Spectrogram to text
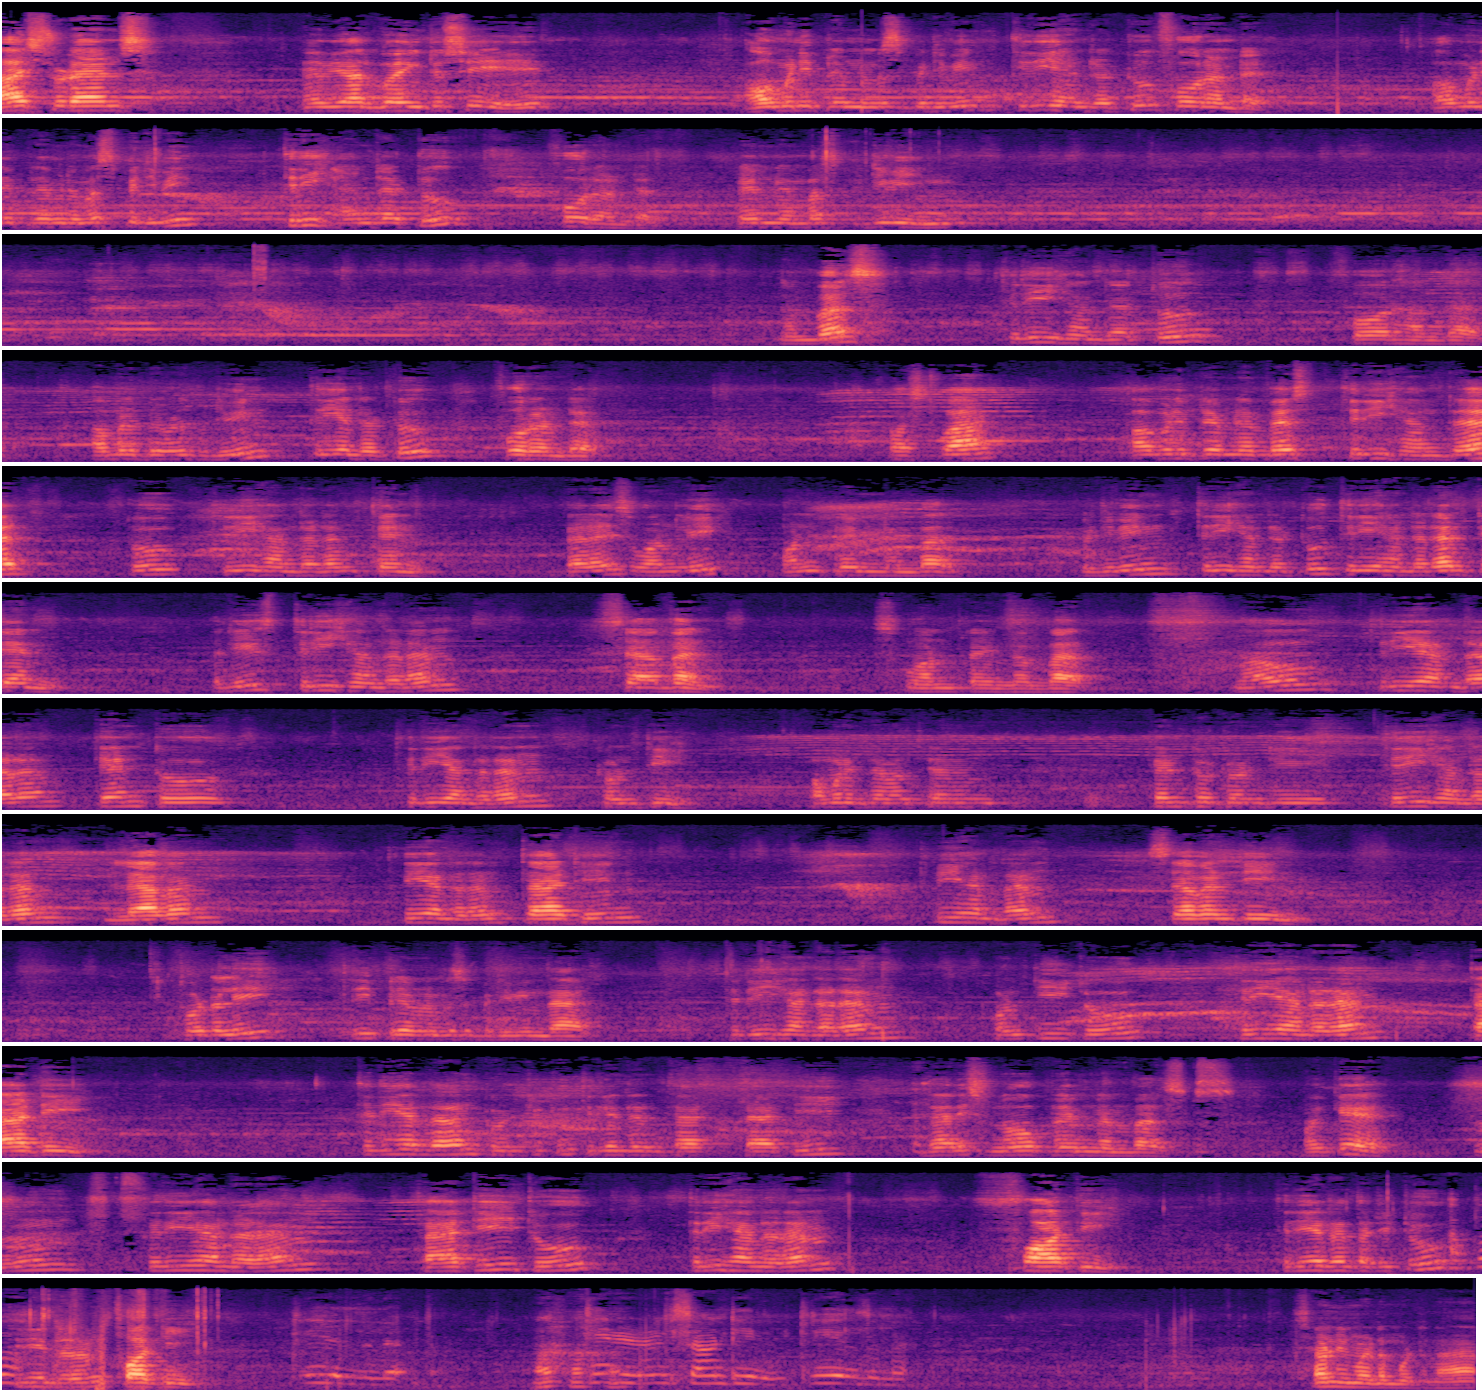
Hi students, Now we are going to see how many prime numbers between 300 to 400. How many prime numbers between 300 to 400. Prime numbers between numbers 300 to 400. How many prime numbers between 300 to 400? First one, how many prime numbers 300 to 310? There is only one prime number between 300 to 310. That is 307. It's one prime number. Now 310 to 320. How many prime numbers? 10 to 20, 311, 313, 317. Totally three prime numbers between that. 320 to 330. 320 to 330 there is no prime numbers. Okay. Hmm, 330 to 340. 330 to அப்பா. 340. Three எழுதல three hundred seventeen three எழுதல 17 மட்டும் மட்டும்னா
